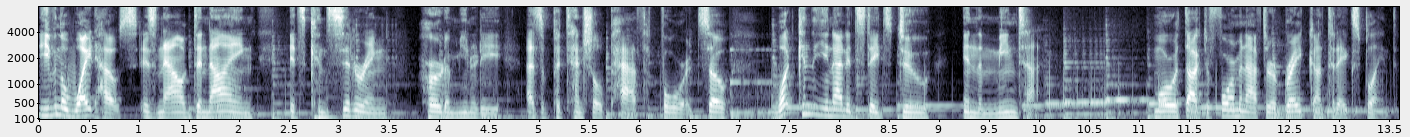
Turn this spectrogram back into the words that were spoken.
Even the White House is now denying it's considering herd immunity as a potential path forward. So, what can the United States do in the meantime? More with Dr. Forman after a break on Today Explained.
